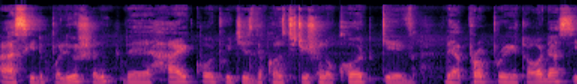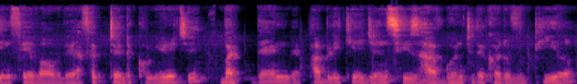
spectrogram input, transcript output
acid pollution, the High Court, which is the constitutional court, gave the appropriate orders in favor of the affected community. But then the public agencies have gone to the Court of Appeal,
